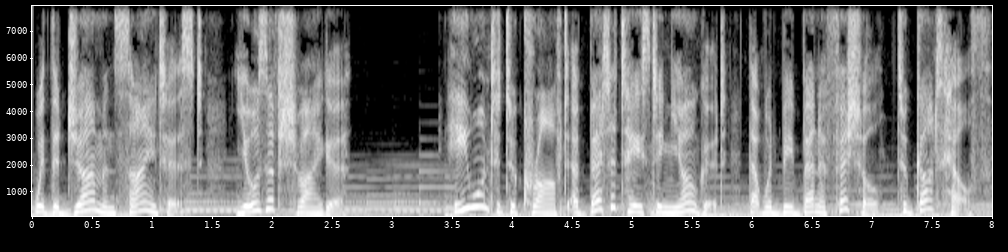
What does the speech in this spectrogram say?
with the German scientist Josef Schweiger. He wanted to craft a better tasting yogurt that would be beneficial to gut health.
